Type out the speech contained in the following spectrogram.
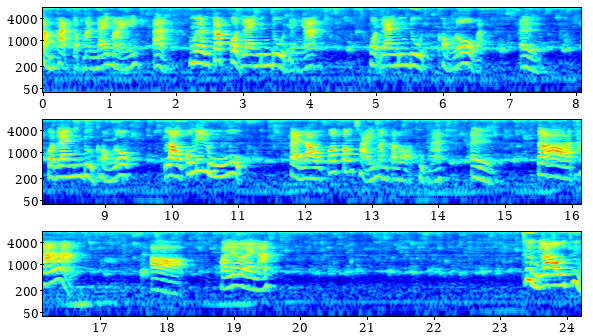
สัมผัสกับมันได้ไหมอะเหมือนกับกฎแรงดึงดูดอย่างเงี้ยกฎแรงดึงดูดของโลกอะเออ กฎแรงดึงดูดของโลก เราก็ไม่รู้ แต่เราก็ต้องใช้มันตลอดถูกไหมเออแต่ถ้าอ่าเขาเรียกว่าอะไรนะ ถึงเราถึง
